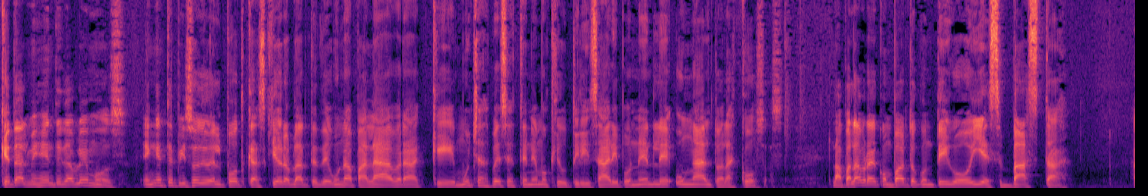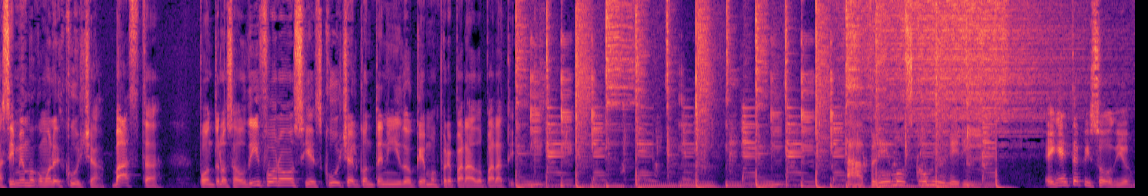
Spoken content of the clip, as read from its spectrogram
¿Qué tal mi gente de Hablemos? En este episodio del podcast quiero hablarte de una palabra que muchas veces tenemos que utilizar y ponerle un alto a las cosas. La palabra que comparto contigo hoy es basta. Así mismo como lo escucha, basta. Ponte los audífonos y escucha el contenido que hemos preparado para ti. Hablemos Community. En este episodio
